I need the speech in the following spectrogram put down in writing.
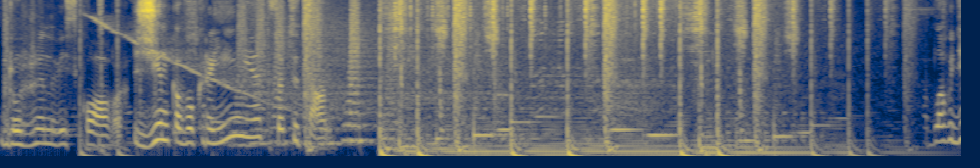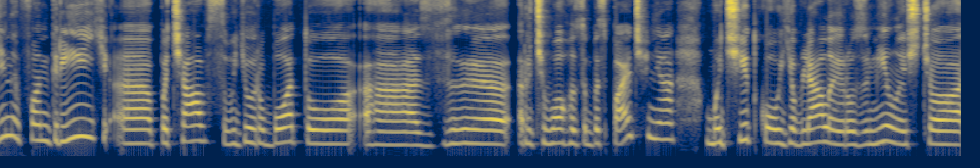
дружин військових. Жінка в Україні це титан. Благодійний фонд Рій е, почав свою роботу е, з речового забезпечення. Ми чітко уявляли і розуміли, що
